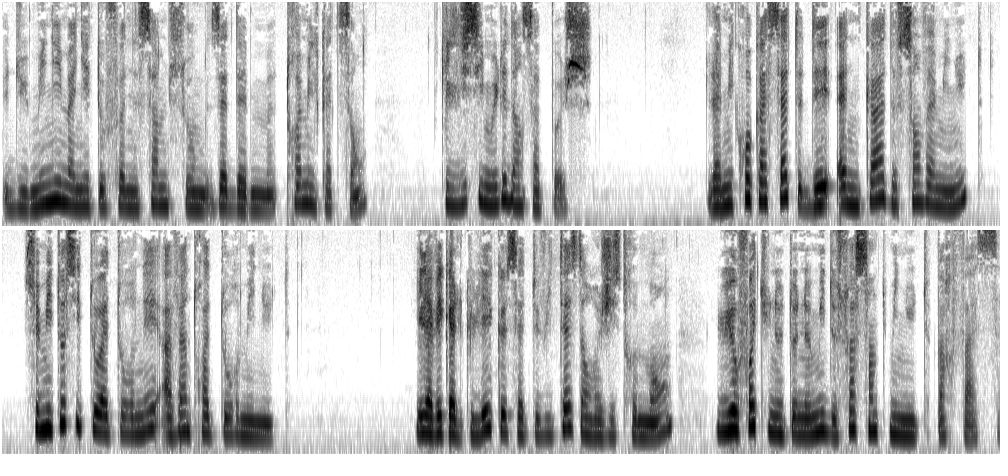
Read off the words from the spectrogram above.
du mini-magnétophone Samsung ZM 3400 qu'il dissimulait dans sa poche. La microcassette DNK de 120 minutes se mit aussitôt à tourner à 23 tours minutes. Il avait calculé que cette vitesse d'enregistrement lui offrait une autonomie de 60 minutes par face.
